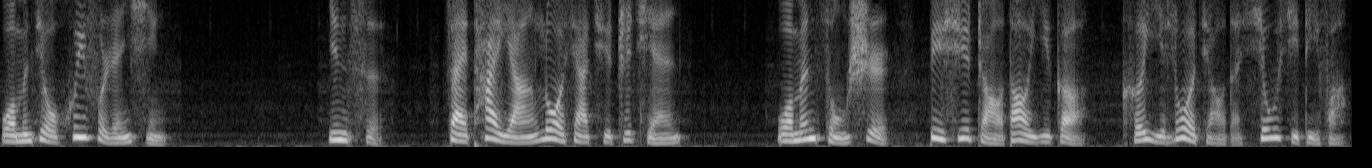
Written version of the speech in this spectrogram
我们就恢复人形。因此，在太阳落下去之前，我们总是必须找到一个可以落脚的休息地方。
